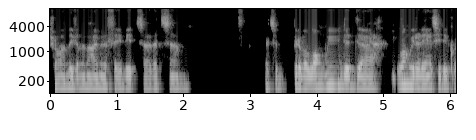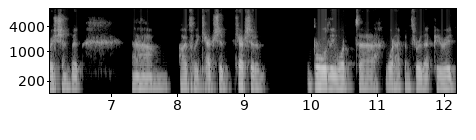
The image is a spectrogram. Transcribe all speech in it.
try and live in the moment a fair bit. So that's um, that's a bit of a long-winded, uh, long-winded answer to the question, but um, hopefully captured captured broadly what uh, what happened through that period.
